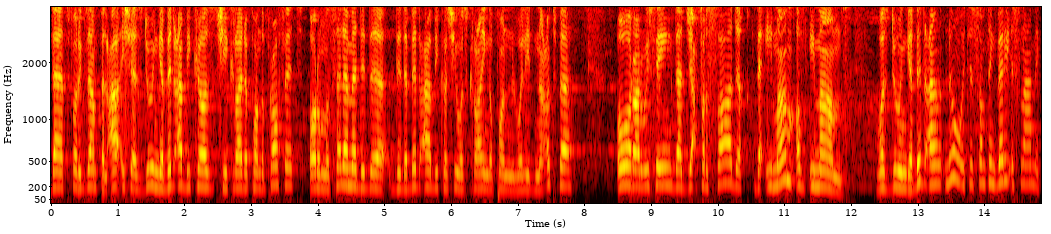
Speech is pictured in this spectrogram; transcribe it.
that, for example, Aisha is doing a bid'ah because she cried upon the Prophet, or Umm Salama did a, did a bid'ah because she was crying upon Walid ibn Utbah, or are we saying that Ja'far Sadiq, the Imam of Imams, was doing a bid'ah? No, it is something very Islamic.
